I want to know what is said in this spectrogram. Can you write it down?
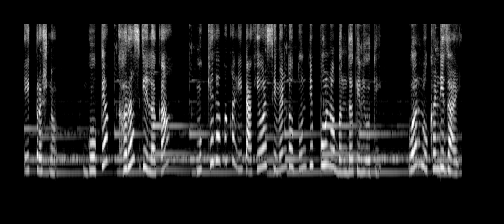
एक प्रश्न. गोप्या खरंच गेलं का? मुख्याध्यापकांनी टाकीवर सिमेंट ओतून ती पूर्ण बंद केली होती. वर लोखंडी जाळी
